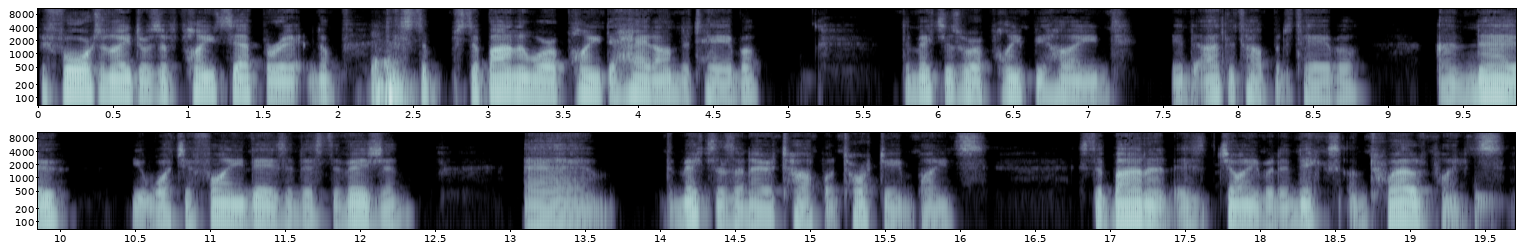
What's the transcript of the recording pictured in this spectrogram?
before tonight, there was a point separating them. Stabannon were a point ahead on the table. The Mitchells were a point behind in, at the top of the table. And now, you, what you find is in this division, um, the Mitchells are now top on 13 points. Stabannon is joined by the Nicks on 12 points.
